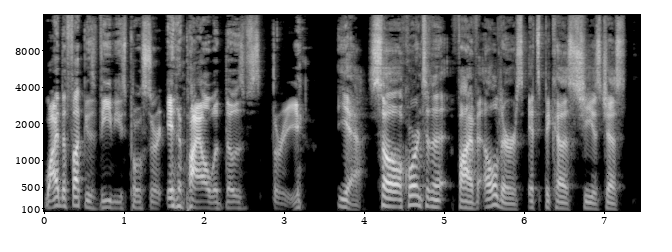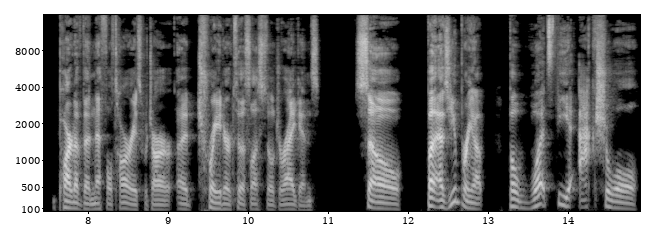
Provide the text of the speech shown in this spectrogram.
Why the fuck is Vivi's poster in a pile with those three? Yeah. So according to the five elders, it's because she is just part of the Nefeltaris, which are a traitor to the Celestial Dragons. So, but as you bring up, but what's the actual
